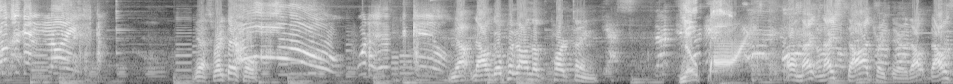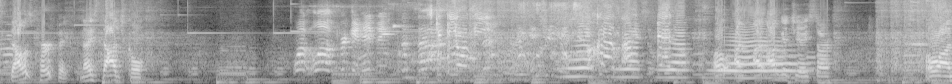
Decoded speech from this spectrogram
Once again, knifed. Yes, right there, Cole. Oh! What a hit kill. Now, now go put it on the part thing. Yes. Nope. Oh, nice, nice dodge right there. That, that was, that was perfect. Nice dodge, Cole. What? What? Freaking hit me. Let's get the RV. Oh crap, I'm dead. Oh, I, I, I'll get you, A star. Hold on.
